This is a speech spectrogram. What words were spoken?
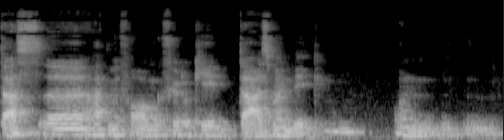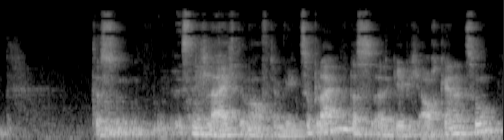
das äh, hat mir vor Augen geführt, okay, da ist mein Weg. Mhm. Und das ist nicht leicht, immer auf dem Weg zu bleiben, das äh, gebe ich auch gerne zu.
